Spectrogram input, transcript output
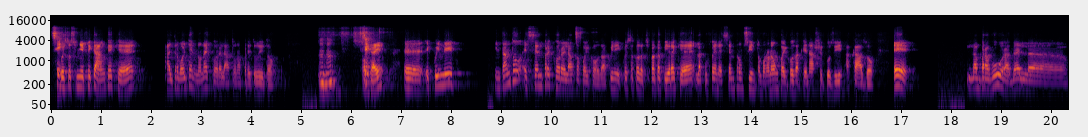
Sì. Questo significa anche che altre volte non è correlato a una perdita di udito. Mm-hmm. Sì. Ok? Eh, e quindi intanto è sempre correlato a qualcosa, quindi questa cosa ci fa capire che l'acufene è sempre un sintomo, non è un qualcosa che nasce così a caso. E la bravura del,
